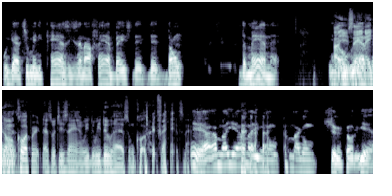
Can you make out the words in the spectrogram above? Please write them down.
we got too many pansies in our fan base that that don't demand that. You know, Are you saying they fans. going corporate? That's what you're saying. We do we do have some corporate fans now. Yeah, I'm not. Yeah, I'm not even. Gonna, I'm not gonna sugarcoat it. Yeah,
